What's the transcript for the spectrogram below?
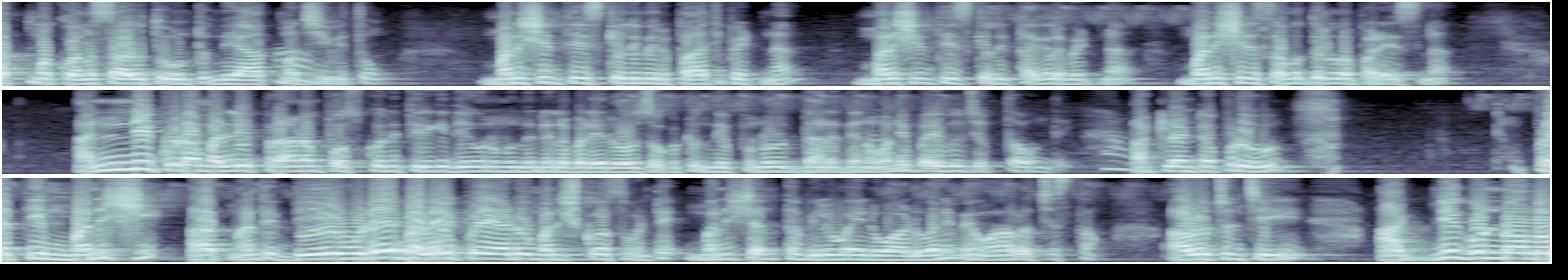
ఆత్మ కొనసాగుతూ ఉంటుంది ఆత్మ జీవితం. మనిషిని తీసుకెళ్ళి మీరు పాతి పెట్టిన మనిషిని తీసుకెళ్ళి తగలబెట్టిన మనిషిని సముద్రంలో పడేసిన అన్నీ కూడా మళ్ళీ ప్రాణం పోసుకొని తిరిగి దేవుని ముందు నిలబడే రోజు ఒకటి ఉంది పునరుద్ధాన దినం అని బైబిల్ చెప్తా ఉంది. అట్లాంటప్పుడు ప్రతి మనిషి ఆత్మ అంటే దేవుడే బలైపోయాడు మనిషి కోసం అంటే మనిషి అంత విలువైన వాడు అని మేము ఆలోచిస్తాం. ఆలోచించి అగ్నిగుండంలో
